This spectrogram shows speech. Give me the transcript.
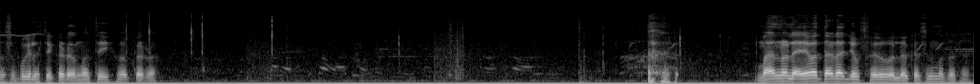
No sé por qué le estoy cargando a este hijo de perra. Man, no le voy a matar a Job Fed, boludo, casi lo mataste.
